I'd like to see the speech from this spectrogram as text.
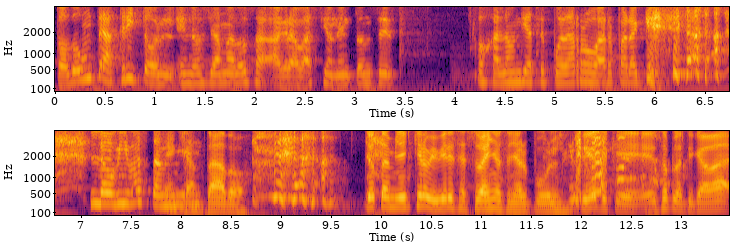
todo un teatrito en, los llamados a grabación. Entonces, ojalá un día te pueda robar para que lo vivas también. Encantado. Yo también quiero vivir ese sueño, señor Pool. Fíjate que eso platicaba,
